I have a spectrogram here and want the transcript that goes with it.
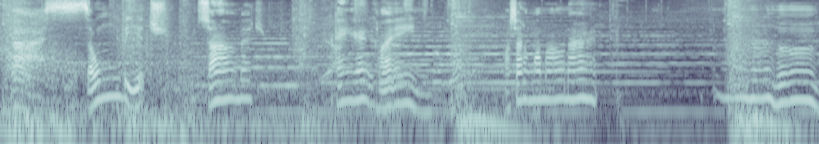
Ah, some bitch. Son of a bitch. I can't get clean. I said I want my own night. Mhm.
